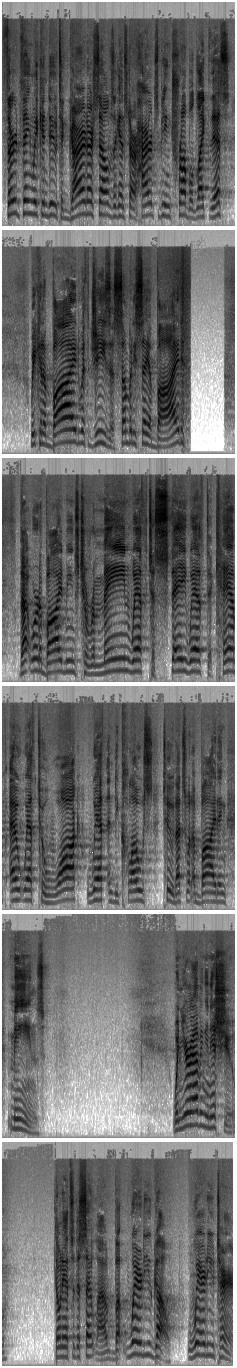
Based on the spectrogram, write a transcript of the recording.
Third thing we can do to guard ourselves against our hearts being troubled like this we can abide with Jesus. Somebody say abide. That word abide means to remain with, to stay with, to camp out with, to walk with, and be close to. That's what abiding means. When you're having an issue, don't answer this out loud, but where do you go? Where do you turn?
